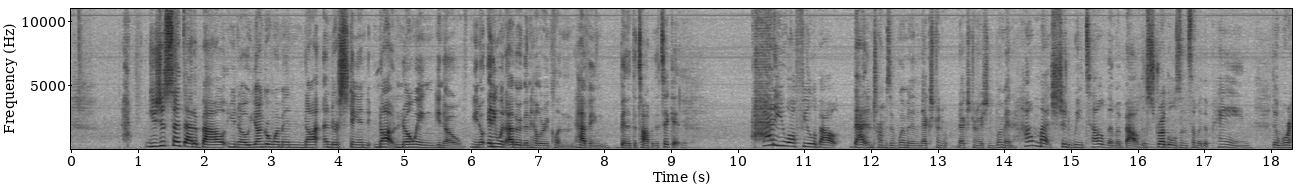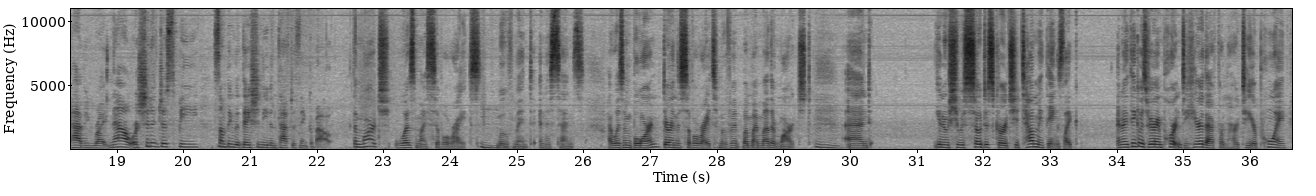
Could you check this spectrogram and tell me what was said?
You just said that about, you know, younger women not understand not knowing, you know, you know anyone other than Hillary Clinton having been at the top of the ticket. How do you all feel about that in terms of women and the next next generation of women? How much should we tell them about the struggles and some of the pain that we're having right now, or should it just be something that they shouldn't even have to think about? The march was my civil rights mm-hmm. movement in a sense. I wasn't born during the civil rights movement, but my mother marched. Mm. And, you know, she was so discouraged. She'd tell me things like, and I think it was very important to hear that from her, to your point.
